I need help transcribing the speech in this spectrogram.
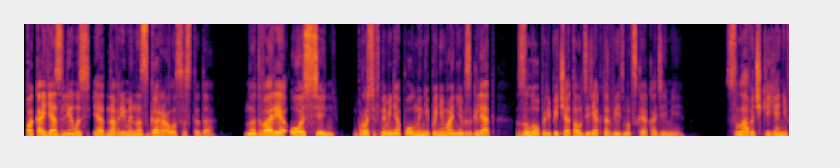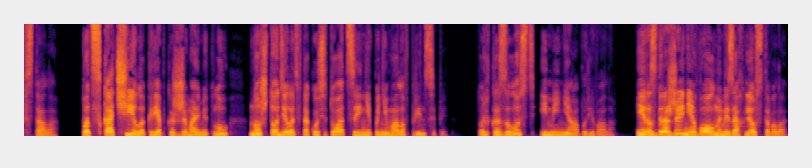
пока я злилась и одновременно сгорала со стыда. «На дворе осень», — бросив на меня полный непонимания взгляд, зло припечатал директор ведьмовской академии. С лавочки я не встала. Подскочила, крепко сжимая метлу, но что делать в такой ситуации, не понимала в принципе. Только злость и меня обуревала. И раздражение волнами захлестывало.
